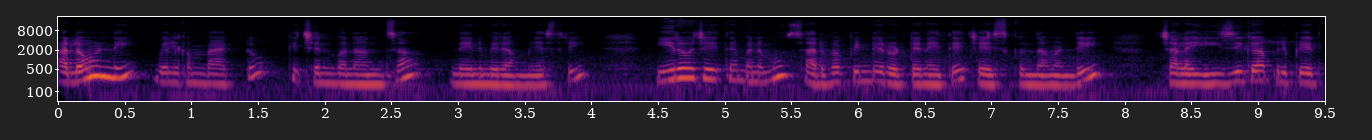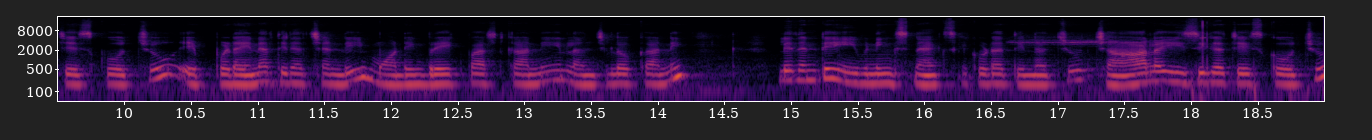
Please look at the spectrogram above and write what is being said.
హలో అండి welcome back to kitchen bonanza. నేను మీ రమ్యశ్రీ. ఈరోజైతే మనము సర్వపిండి రొట్టెనైతే చేసుకుందామండి. చాలా ఈజీగా ప్రిపేర్ చేసుకోవచ్చు. ఎప్పుడైనా తినచ్చండి. మార్నింగ్ బ్రేక్ఫాస్ట్ కానీ లంచ్లో కానీ లేదంటే ఈవినింగ్ స్నాక్స్కి కూడా తినచ్చు. చాలా ఈజీగా చేసుకోవచ్చు.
